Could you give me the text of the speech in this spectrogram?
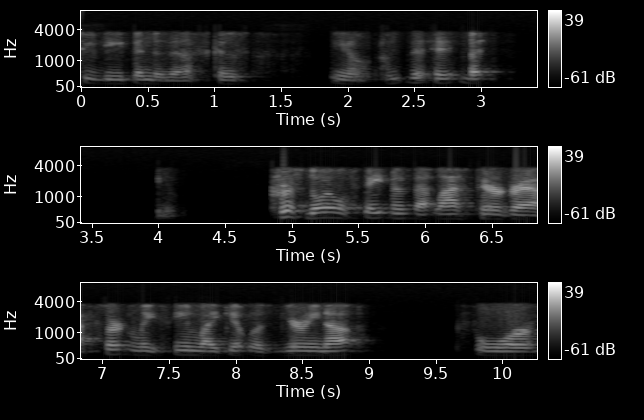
too deep into this because you know, but you know, Chris Doyle's statement, that last paragraph, certainly seemed like it was gearing up for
